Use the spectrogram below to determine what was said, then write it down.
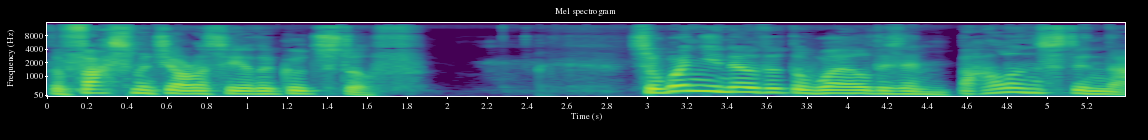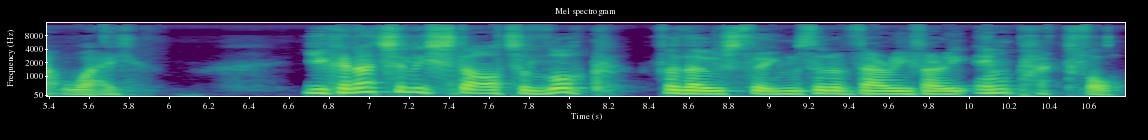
the vast majority of the good stuff. So when you know that the world is imbalanced in that way, you can actually start to look for those things that are very, very impactful,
